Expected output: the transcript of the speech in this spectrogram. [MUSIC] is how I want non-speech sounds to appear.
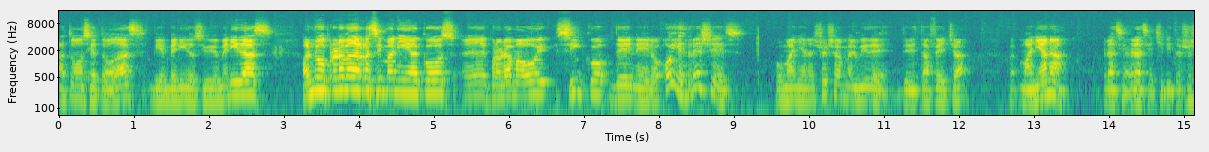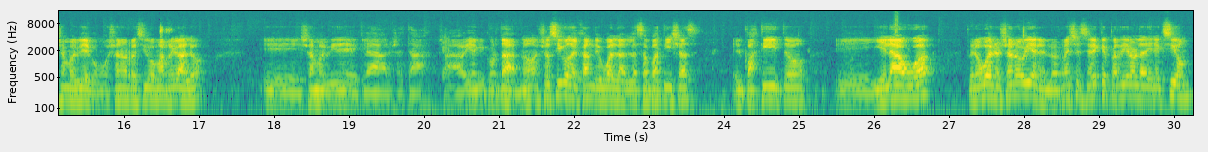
a todos y a todas. Bienvenidos y bienvenidas al nuevo programa de Racing Maníacos. eh, programa hoy 5 de enero. ¿Hoy es Reyes o mañana? Yo ya me olvidé de esta fecha. ¿Mañana? Gracias, gracias, Chilito. Yo ya me olvidé, como ya no recibo más regalo. eh, ya me olvidé, claro, ya está. Ya había que cortar, ¿no? Yo sigo dejando igual la- las zapatillas, el pastito eh, y el agua. Pero bueno, ya no vienen. Los Reyes se ve que perdieron la dirección.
